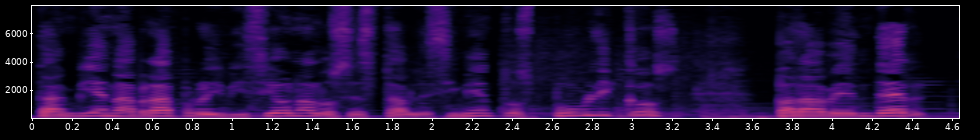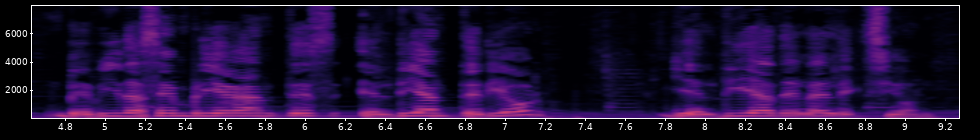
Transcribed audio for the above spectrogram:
también habrá prohibición a los establecimientos públicos para vender bebidas embriagantes el día anterior y el día de la elección.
